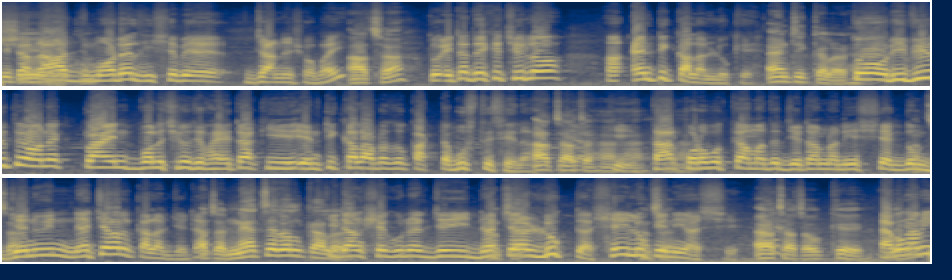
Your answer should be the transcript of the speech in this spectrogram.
যেটা রাজ মডেল হিসেবে জানে সবাই। আচ্ছা। তো এটা দেখেছিল অ্যান্টিক কালার লুকে অ্যান্টিক কালার তো রিভিউতে অনেক ক্লায়েন্ট বলেছিল যে ভাই এটা কি এন্টিক কালার আমরা তো কাঠটা বুঝতেছি না। আচ্ছা, আচ্ছা, হ্যাঁ, হ্যাঁ, তার পরবর্তী আমাদের যেটা আমরা নিয়ে এসেছি একদম জেনুইন ন্যাচারাল কালার যেটা আচ্ছা ন্যাচারাল কালার চিটাং সেগুনের যেই ন্যাচারাল লুকটা সেই লুকে নিয়ে আসছে। আচ্ছা আচ্ছা ওকে এবং আমি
